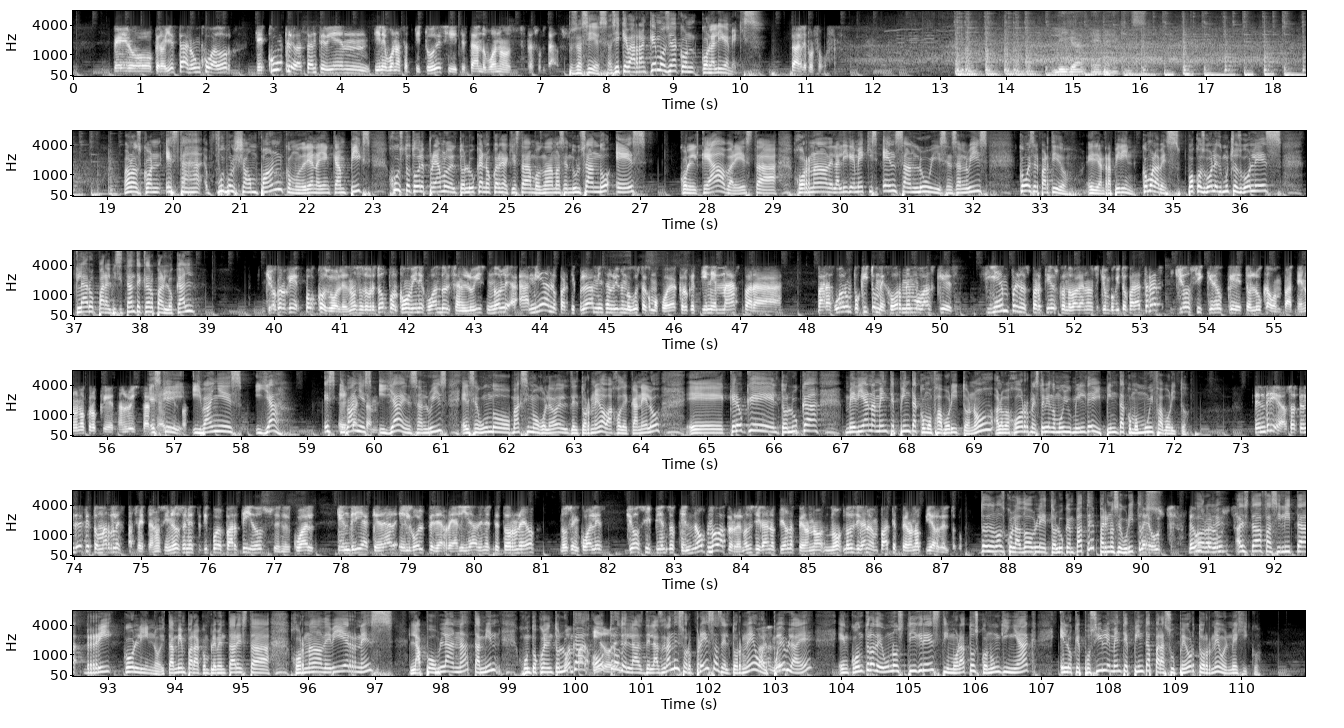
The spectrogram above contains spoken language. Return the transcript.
Pero, pero ya está, ¿no? Un jugador que cumple bastante bien, tiene buenas aptitudes y te está dando buenos resultados. Pues así es. Así que arranquemos ya con, con la Liga MX. Dale, por favor. Liga MX. Vámonos con esta fútbol champán, como dirían ahí en Campix. Justo todo el preámbulo del Toluca, no creo que aquí estábamos nada más endulzando, es con el que abre esta jornada de la Liga MX en San Luis. En San Luis, ¿cómo es el partido, Adrián? Rapidín, ¿cómo la ves? ¿Pocos goles, muchos goles? ¿Claro para el visitante, claro para el local? Yo creo que pocos goles, ¿no? sobre todo por cómo viene jugando el San Luis. No le, a mí en lo particular, a mí en San Luis no me gusta cómo juega. Creo que tiene más para, para jugar un poquito mejor. Memo Vázquez siempre en los partidos cuando va ganando se echa un poquito para atrás. Yo sí creo que Toluca o empate, ¿no? No creo que San Luis Es que Ibáñez y ya. Es Ibáñez y ya en San Luis, el segundo máximo goleador del, torneo, abajo de Canelo. Eh, creo que el Toluca medianamente pinta como favorito, ¿no? A lo mejor me estoy viendo muy humilde y pinta como muy favorito. Tendría, o sea, tendría que tomarle estafeta, ¿no? Si no es en este tipo de partidos en el cual tendría que dar el golpe de realidad en este torneo, no sé en cuáles, yo sí pienso que no, no va a perder. No sé si gana o pierde, pero no, no, no sé si gana o empate, pero no pierde el Toluca. Entonces vamos con la doble Toluca empate para irnos seguritos. Me gusta, me gusta, Ahí está, facilita Ricolino. Y también para complementar esta jornada de viernes. La Poblana, también junto con el Toluca, otro ¿eh? de las de las grandes sorpresas del torneo, el Puebla, ¿eh? En contra de unos Tigres timoratos con un Guiñac, en lo que posiblemente pinta para su peor torneo en México.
